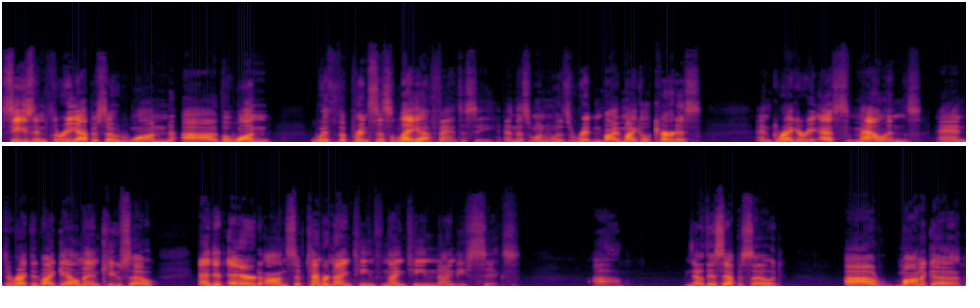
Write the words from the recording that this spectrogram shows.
season three, episode one, uh, the one with the Princess Leia fantasy, and this one was written by Michael Curtis and Gregory S. Malins, and directed by Gail Mancuso, and it aired on September 19th, 1996. Uh, now, this episode, uh, Monica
